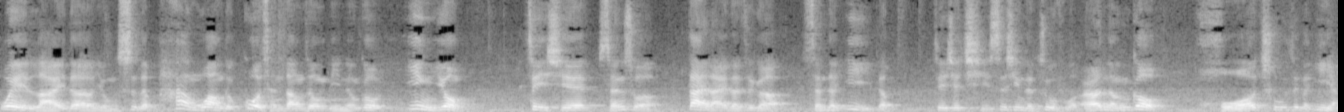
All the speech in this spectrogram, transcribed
未来的永世的盼望的过程当中，你能够应用这些神所带来的这个神的意义的。这些启示性的祝福，而能够活出这个义啊！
